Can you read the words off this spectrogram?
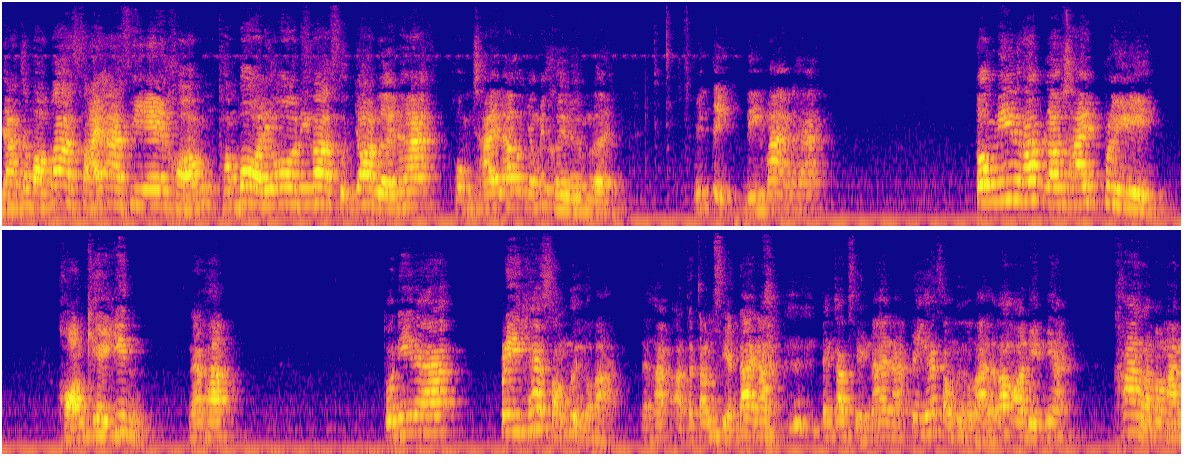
อยากจะบอกว่าสาย RCA ของ Tombo Audio นี่ก็สุดยอดเลยนะฮะ ผมใช้แล้วยังไม่เคยลืมเลย มิติดีมากนะฮะ ตรงนี้นะครับเราใช้ปรีของเคยินนะครับ ตัวนี้นะฮะปรีแค่ 20,000กว่าบาทนะครับอาจจะจำเสียงได้นะยังจำเสียงได้นะ ปรีแค่ 20,000กว่าบาทแล้วก็ออดินเนี่ยข้างละประมาณ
